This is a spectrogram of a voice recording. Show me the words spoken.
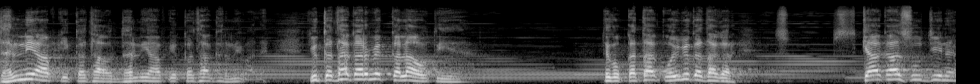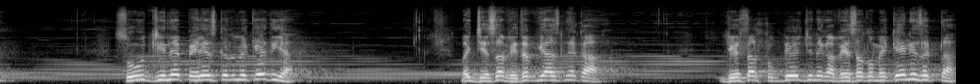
धन्य आपकी कथा और धन्य आपके कथा करने वाले। क्योंकि कथाकार में कला होती है। देखो, कथा, कोई भी कथाकार क्या कहा सूत जी ने? सूत जी ने पहले स्कंद में कह दिया, भाई जैसा वेद व्यास ने कहा, जैसा सुखदेव जी ने कहा, वैसा तो मैं कह नहीं सकता।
